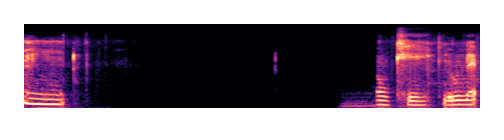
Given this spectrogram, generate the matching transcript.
อืม โอเค รู้แล้ว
